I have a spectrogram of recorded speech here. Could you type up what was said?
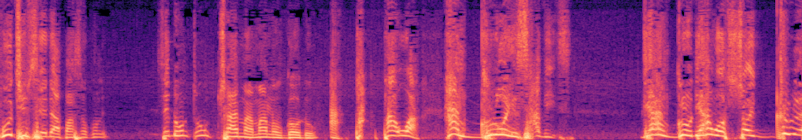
Would you say that, Pastor Kunle? Say, don't, don't try my man of God, though. Ah, pa- power. Hand grow in service. The hand grow. The hand was so grew.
